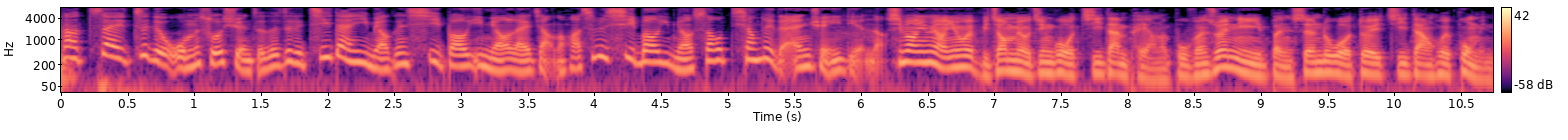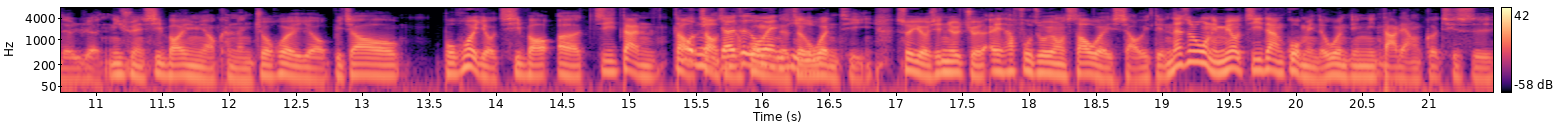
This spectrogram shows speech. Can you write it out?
那在这个我们所选择的这个鸡蛋疫苗跟细胞疫苗来讲的话，是不是细胞疫苗稍相对的安全一点呢？细胞疫苗因为比较没有经过鸡蛋培养的部分，所以你本身如果对鸡蛋会过敏的人，你选细胞疫苗可能就会有比较。不会有细胞呃鸡蛋到造成过敏的这个问题，所以有些人就觉得，哎，它副作用稍微小一点。但是如果你没有鸡蛋过敏的问题，你打两个其实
